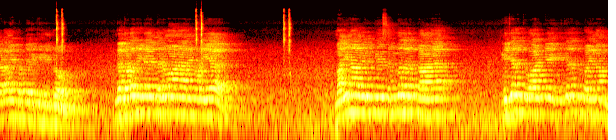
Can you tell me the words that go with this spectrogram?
கடமைப்பட்டிருக்கின்றோம். இந்த தொடரிலே பெருமானாரினுடைய மதினாவிற்கு செல்வதற்கான ஹிஜரத் வாழ்க்கை ஹிஜரத் பயணம்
